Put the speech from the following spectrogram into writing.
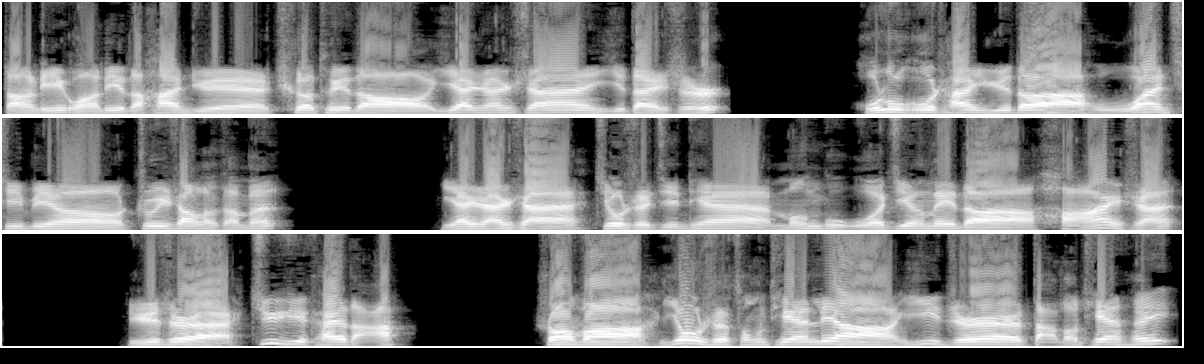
当李广利的汉军撤退到燕然山一带时，葫芦姑单于的五万骑兵追上了他们。燕然山就是今天蒙古国境内的杭爱山。于是继续开打，双方又是从天亮一直打到天黑，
